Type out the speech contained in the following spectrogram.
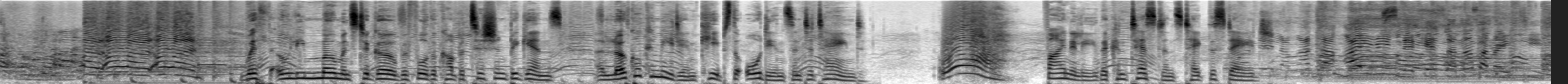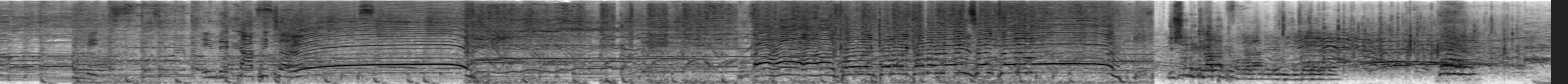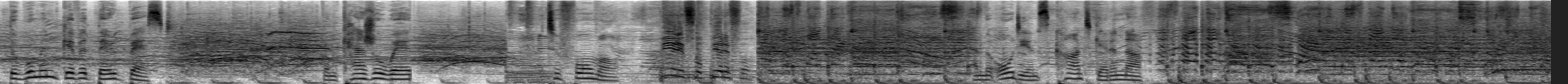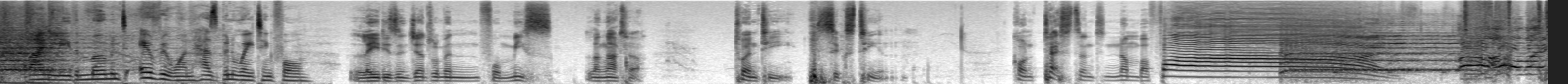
With only moments to go before the competition begins, a local comedian keeps the audience entertained. Finally, the contestants take the stage. Irene Nekesa, number 19. In the capital. On, come on, come on, ladies and gentlemen! You should be clapping for that, ladies and gentlemen. The women give it their best. From casual wear to formal. Beautiful, beautiful. And the audience can't get enough. Finally, the moment everyone has been waiting for. Ladies and gentlemen, for Miss Langata 2016. Contestant number five. Oh, oh, my.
